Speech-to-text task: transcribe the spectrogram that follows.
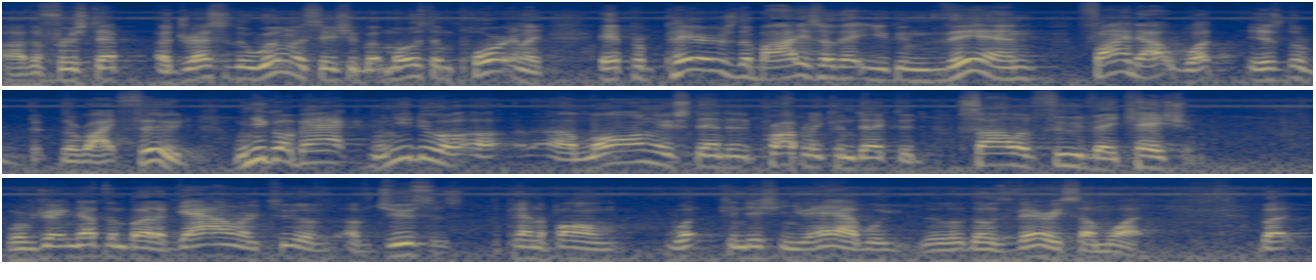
Uh, the first step addresses the willingness issue, but most importantly, it prepares the body so that you can then find out what is the, the right food. When you go back, when you do a, a long, extended, properly conducted, solid food vacation, where we drink nothing but a gallon or two of, of juices, depending upon what condition you have, those vary somewhat. But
